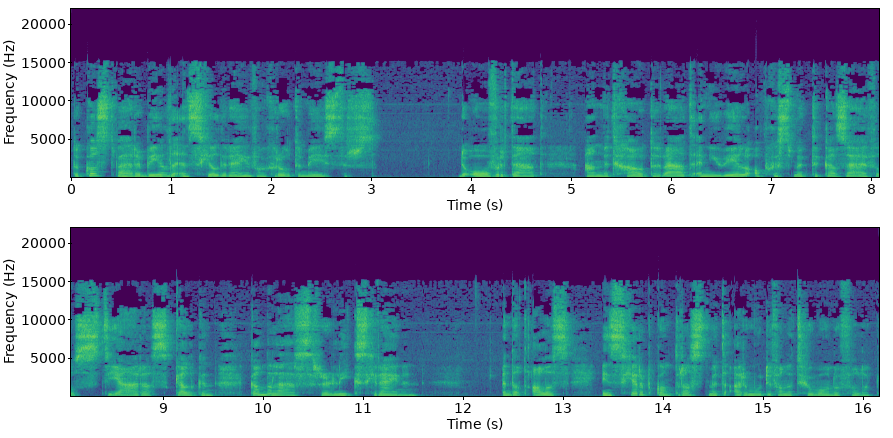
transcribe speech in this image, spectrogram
de kostbare beelden en schilderijen van grote meesters, de overdaad aan met gouddraad en juwelen opgesmukte kazuivels, tiaras, kelken, kandelaars, reliekschrijnen, en dat alles in scherp contrast met de armoede van het gewone volk.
